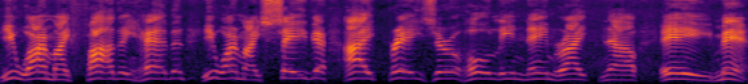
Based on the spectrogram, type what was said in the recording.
You are my Father in heaven. You are my Savior. I praise your holy name right now. Amen.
